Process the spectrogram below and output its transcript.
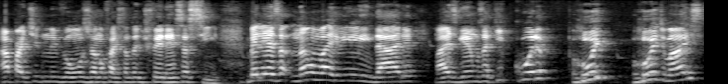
a partir do nível 11 já não faz tanta diferença assim. Beleza, não vai vir lendária, mas ganhamos aqui cura, ruim, ruim demais.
